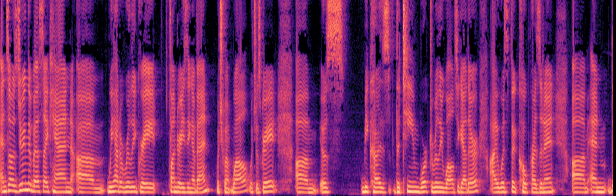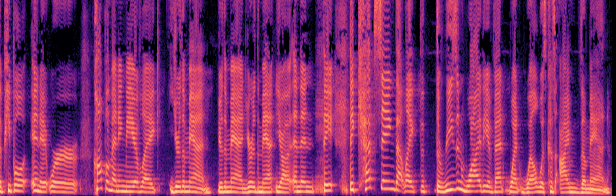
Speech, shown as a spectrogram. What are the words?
And so I was doing the best I can. Um, we had a really great fundraising event, which went well, which was great. Um, it was because the team worked really well together. I was the co-president. Um, and the people in it were complimenting me of like, you're the man, you're the man, you're the man. Yeah. And then they, they kept saying that like the, the reason why the event went well was cause I'm the man.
